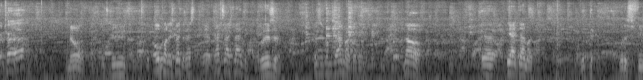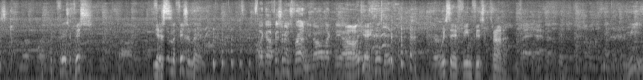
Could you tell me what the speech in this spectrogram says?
ever try that? No. It's good. Opal is better. That's that's Icelandic. What is it? This is from Denmark, I think. No. Uh, yeah, Denmark. What, the, what is fisk? Fish, fish. Yes. I'm a fisherman. It's like a fisherman's friend, you know, like the. Uh, Oh, okay. We say fin fisk trana. We.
